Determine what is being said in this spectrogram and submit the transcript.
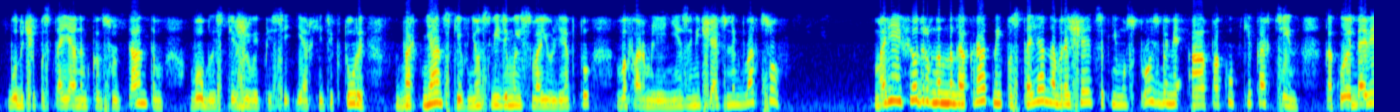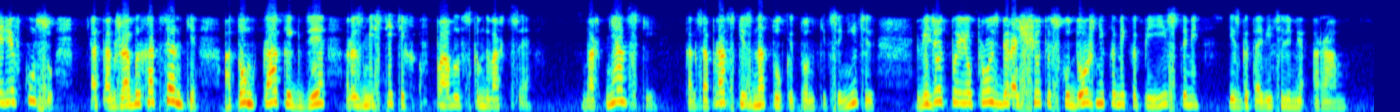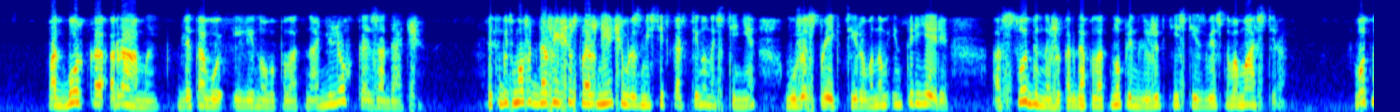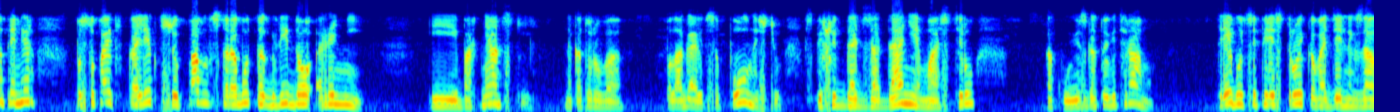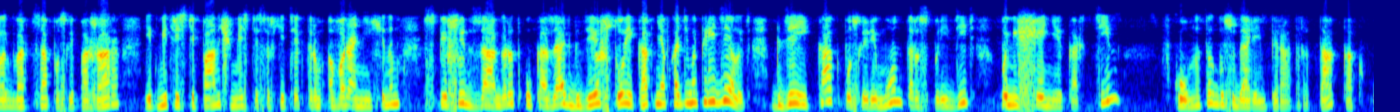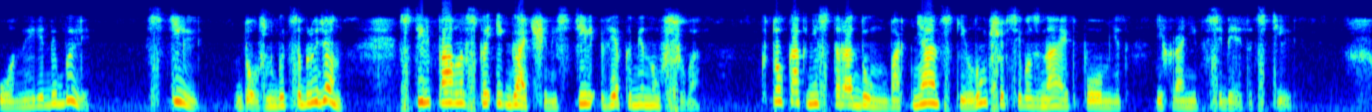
Будучи постоянным консультантом в области живописи и архитектуры, Бортнянский внес, видимо, и свою лепту в оформление замечательных дворцов. Мария Федоровна многократно и постоянно обращается к нему с просьбами о покупке картин, какое доверие вкусу, а также об их оценке, о том, как и где разместить их в Павловском дворце. Бортнянский, как заправский знаток и тонкий ценитель, ведет по ее просьбе расчеты с художниками, копиистами, изготовителями рам. Подборка рамы для того или иного полотна – нелегкая задача. Это, быть может, даже еще сложнее, чем разместить картину на стене в уже спроектированном интерьере, особенно же, когда полотно принадлежит кисти известного мастера. Вот, например, поступает в коллекцию павловская работа Гвидо Рени, и Бортнянский, на которого полагаются полностью, спешит дать задание мастеру, какую изготовить раму. Требуется перестройка в отдельных залах дворца после пожара, и Дмитрий Степанович вместе с архитектором Воронихиным спешит за город указать, где, что и как необходимо переделать, где и как после ремонта распорядить помещение картин в комнатах государя-императора, так, как он и ряды были. Стиль должен быть соблюден. Стиль Павловской и Гатчины, стиль века минувшего. Кто, как ни Стародум Бортнянский, лучше всего знает, помнит и хранит в себе этот стиль.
